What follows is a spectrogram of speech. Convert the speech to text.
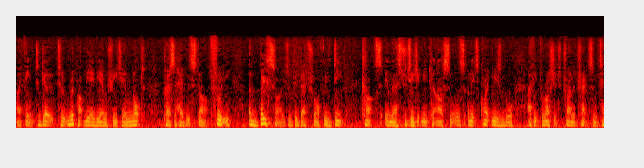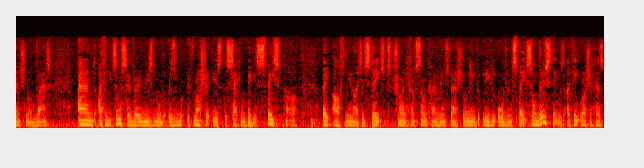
I think, to go to rip up the ABM treaty and not press ahead with START 3, and both sides would be better off with deep cuts in their strategic nuclear arsenals, and it's quite reasonable, I think, for Russia to try and attract some attention on that. And I think it's also very reasonable that as, if Russia is the second biggest space power uh, after the United States, to try and have some kind of international legal, legal order in space. So on those things, I think Russia has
